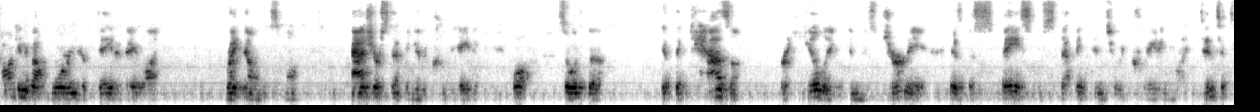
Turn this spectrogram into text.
talking about more in your day to day life, right now in this moment, as you're stepping into creating who you are. So if the if the chasm for healing in this journey is the space of stepping into and creating your identity.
